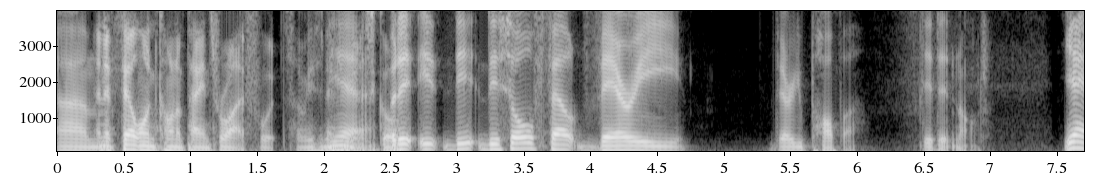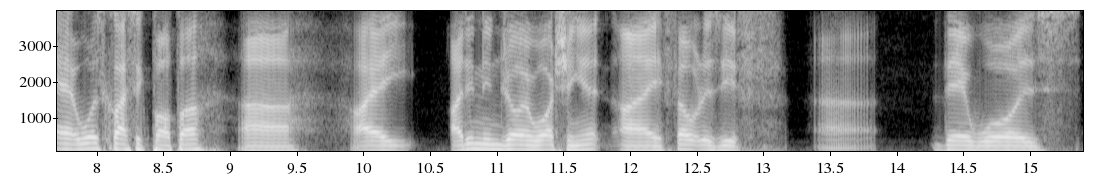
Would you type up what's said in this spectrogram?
Um, And it fell on Connor Pain's right foot, so he's never yeah, going to score. but it, it this all felt very, very popper, did it not? Yeah, it was classic Popper. Uh, I I didn't enjoy watching it. I felt as if uh, there was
